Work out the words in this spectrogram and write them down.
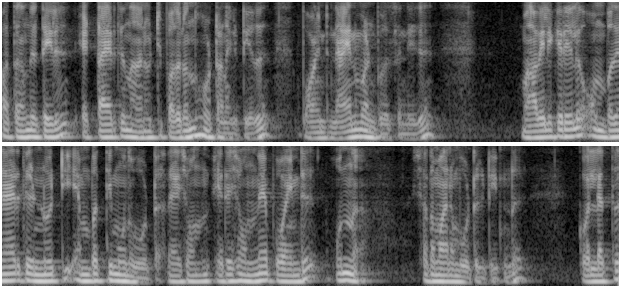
പത്തനംതിട്ടയിൽ എട്ടായിരത്തി നാനൂറ്റി പതിനൊന്ന് വോട്ടാണ് കിട്ടിയത്. പോയിന്റ് നയൻ വൺ പെർസെന്റേജ് മാവേലിക്കരയിൽ ഒമ്പതിനായിരത്തി എണ്ണൂറ്റി എൺപത്തി മൂന്ന് വോട്ട് ഒന്ന് ഏകദേശം ഒന്ന് പോയിന്റ് ഒന്ന് ശതമാനം വോട്ട് കിട്ടിയിട്ടുണ്ട്. കൊല്ലത്ത്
